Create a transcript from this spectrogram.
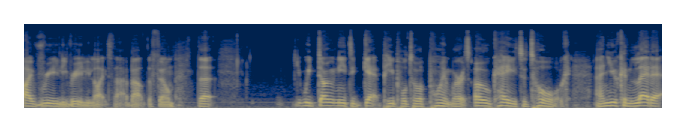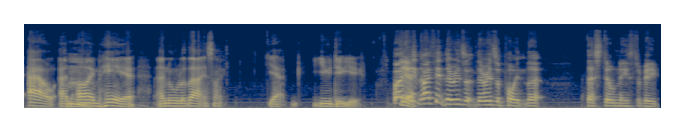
I really really liked that about the film that we don't need to get people to a point where it's okay to talk and you can let it out and Mm. I'm here and all of that. It's like, yeah, you do you. But I Yeah. think I think there is a there is a point that there still needs to be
